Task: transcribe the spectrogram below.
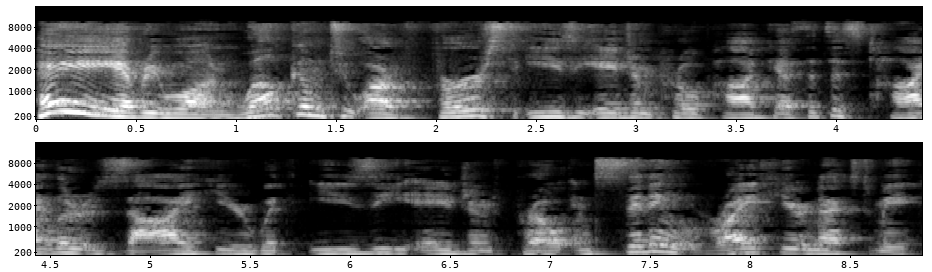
Hey everyone, welcome to our first Easy Agent Pro podcast. This is Tyler Zey here with Easy Agent Pro, and sitting right here next to me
